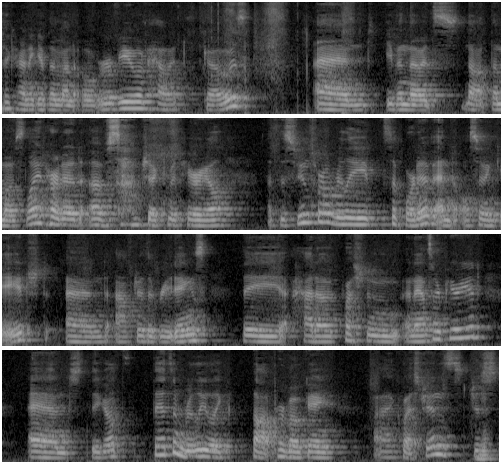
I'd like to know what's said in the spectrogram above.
to kind of give them an overview of how it goes. And even though it's not the most lighthearted of subject material, the students were all really supportive and also engaged. And after the readings, they had a question and answer period, and they got they had some really like thought provoking uh, questions. Just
